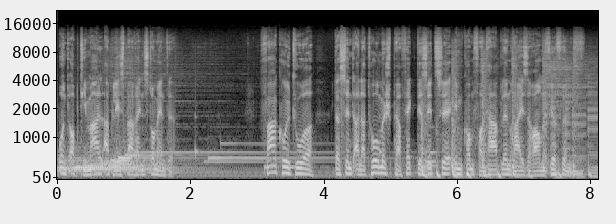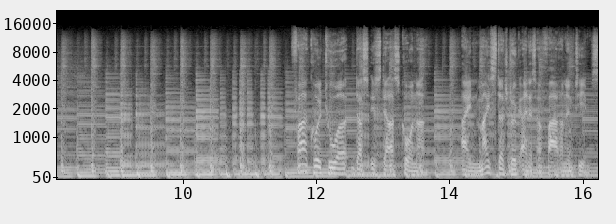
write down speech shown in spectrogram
und optimal ablesbare Instrumente. Fahrkultur, das sind anatomisch perfekte Sitze im komfortablen Reiseraum für fünf. Fahrkultur, das ist der Ascona. Ein Meisterstück eines erfahrenen Teams.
